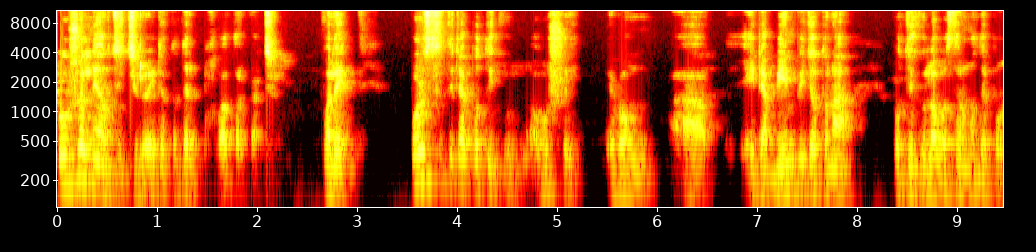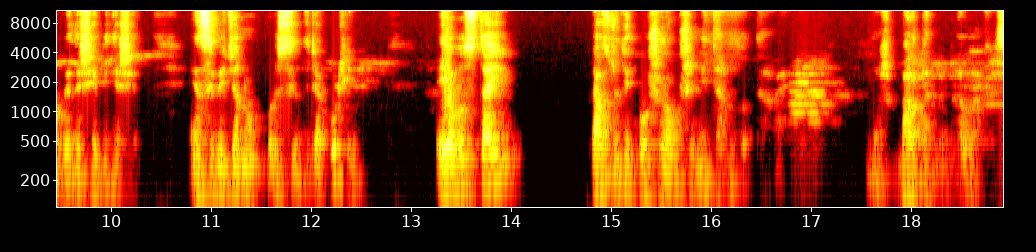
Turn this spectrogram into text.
কৌশল নেওয়া উচিত ছিল? এটা তাদের ভাবা দরকার ছিল। ফলে পরিস্থিতিটা প্রতিকূল অবশ্যই এবং এটা বিএনপি যত না প্রতিকূল অবস্থার মধ্যে পড়বে দেশে, বিদেশে এনসিপির জন্য পরিস্থিতিটা কঠিন। এই অবস্থায় রাজনৈতিক কৌশল অবশ্যই নির্ধারণ করতে হবে। ভালো থাকবেন। আল্লাহ হাফিজ।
